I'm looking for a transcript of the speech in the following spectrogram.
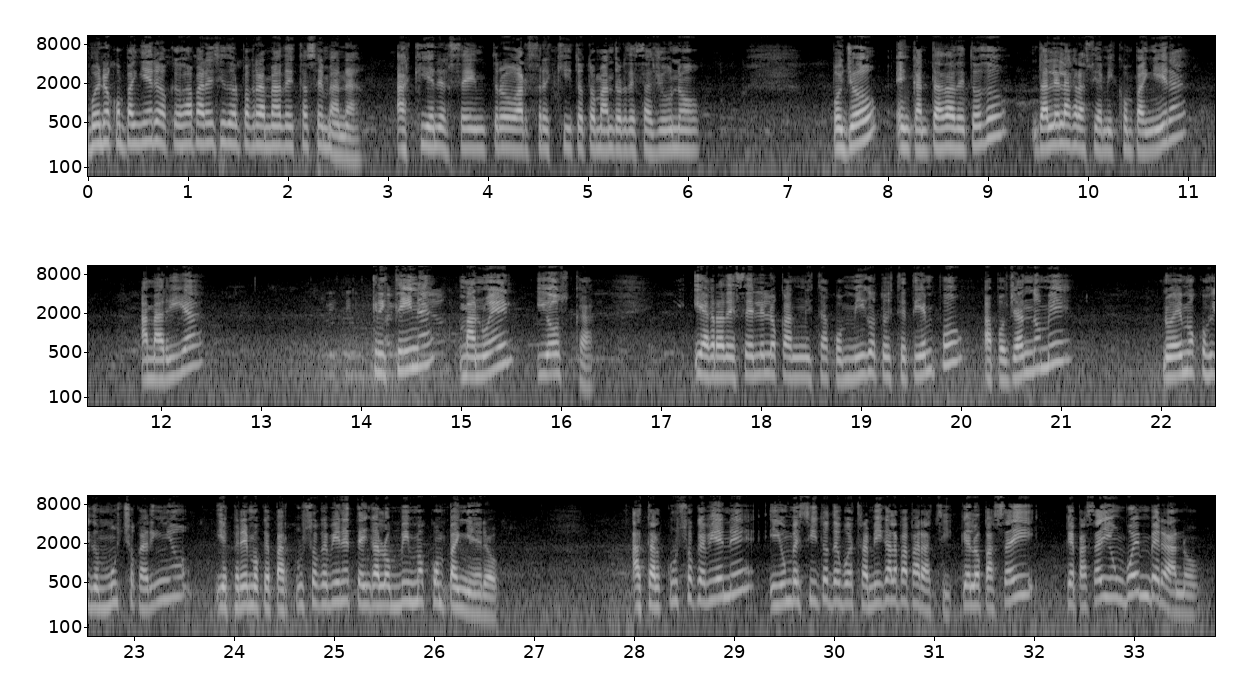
Bueno, compañeros, ¿qué os ha parecido el programa de esta semana? Aquí en el centro, al fresquito, tomando el desayuno. Pues yo, encantada de todo, darle las gracias a mis compañeras, a María, Cristina, Manuel y Oscar. Y agradecerles lo que han estado conmigo todo este tiempo, apoyándome. Nos hemos cogido mucho cariño y esperemos que para el curso que viene tengan los mismos compañeros. Hasta el curso que viene y un besito de vuestra amiga la paparazzi. Que lo paséis, que paséis un buen verano.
